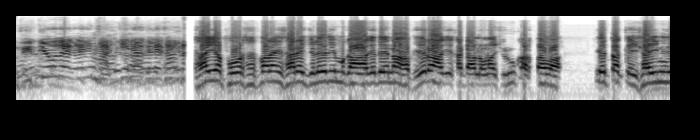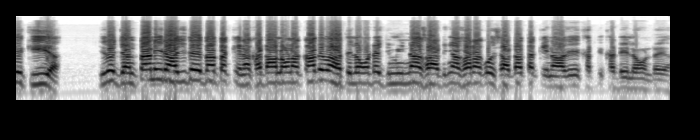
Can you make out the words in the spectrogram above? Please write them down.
ਵੀਡੀਓ ਦੇ ਅਗਲੇ ਦੀ ਮਰਜ਼ੀ ਨਾਲ ਅਗਲੇ ਖਾਣ ਹਾਈ ਆ ਫੋਰਸ ਪਰ ਸਾਰੇ ਜ਼ਿਲ੍ਹੇ ਦੀ ਮੰਗਾ ਕੇ ਦੇ ਨਾ ਫੇਰ ਆ ਕੇ ਖੱਡਾ ਲਾਉਣਾ ਸ਼ੁਰੂ ਕਰਤਾ ਵਾ। ਇਹ ਧੱਕੇਸ਼ਾਹੀ ਨਹੀਂ ਤੇ ਕੀ ਆ। ਜਦੋਂ ਜਨਤਾ ਨਹੀਂ ਰਾਜੀ ਤੇ ਇਦਾਂ ਧੱਕੇ ਨਾਲ ਖੱਡਾ ਲਾਉਣਾ ਕਾਹਦੇ ਵਾਸਤੇ ਲਾਉਣ ਦੇ ਜ਼ਮੀਨਾਂ ਸਾਡੀਆਂ ਸਾਰਾ ਕੁਝ ਸਾਡਾ ਧੱਕੇ ਨਾਲ ਆ ਕੇ ਖੱਡ- ਖੱਡੇ ਲਾਉਣ ਦੇ ਆ।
